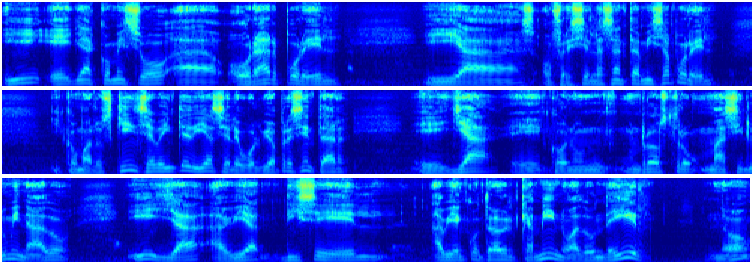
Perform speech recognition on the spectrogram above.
y ella comenzó a orar por él y a ofrecer la Santa Misa por él. Y como a los 15, 20 días se le volvió a presentar eh, ya eh, con un, rostro más iluminado y ya había, dice él, había encontrado el camino a dónde ir, ¿no?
